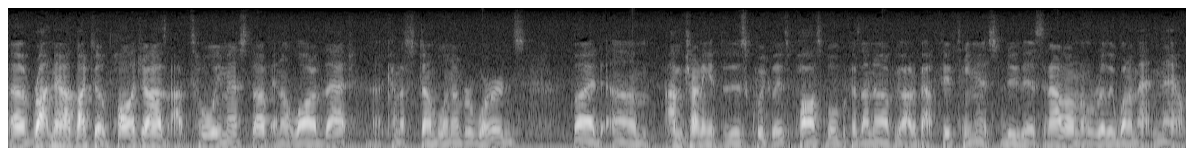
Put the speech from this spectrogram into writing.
Uh, right now I'd like to apologize. I totally messed up and a lot of that, uh, kind of stumbling over words. But um, I'm trying to get through this quickly as possible because I know I've got about 15 minutes to do this and I don't know really what I'm at now.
